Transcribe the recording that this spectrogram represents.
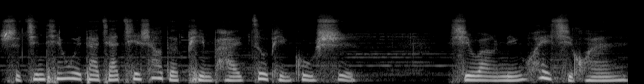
是今天为大家介绍的品牌作品故事，希望您会喜欢。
